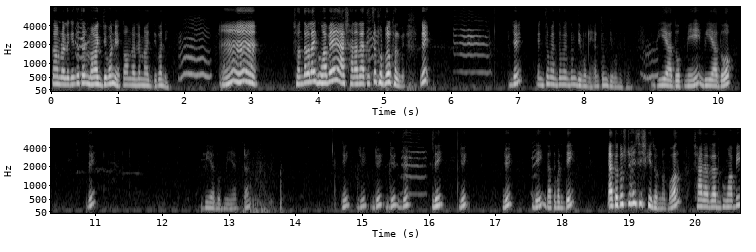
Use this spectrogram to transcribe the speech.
কামড়ালে কিন্তু তোর মার দেবো নি কামড়ালে মার দেবো নি সন্ধ্যাবেলায় ঘুমাবে আর সারা রাত হচ্ছে ফুটবল খেলবে। যাই একদম একদম একদম দিবনি একদম দিবনি তো বিয়া দোপ মেয়ে বিয়া দোপ যাই বিয়া দোপ মেয়ে একটা দাঁতে বাড়ি দেই এত দুষ্ট হয়েছিস কি জন্য বল? সারা রাত ঘুমাবি,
